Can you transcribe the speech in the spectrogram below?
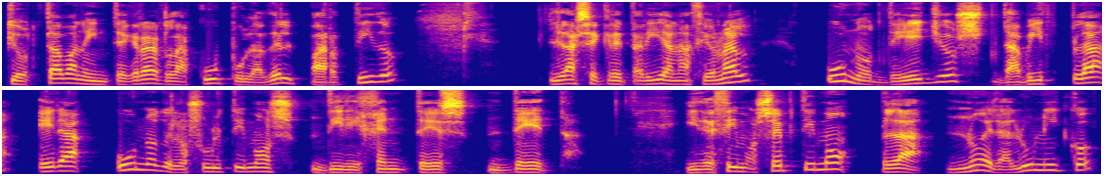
que optaban a integrar la cúpula del partido, la Secretaría Nacional, uno de ellos, David Pla, era uno de los últimos dirigentes de ETA. Y decimos séptimo, Pla no era el único,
